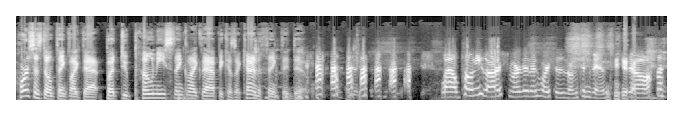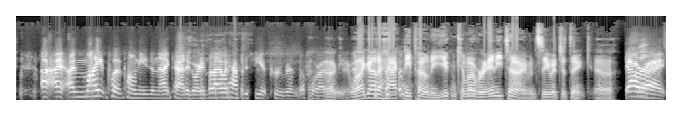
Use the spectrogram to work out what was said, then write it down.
Horses don't think like that, but do ponies think like that? Because I kind of think they do. well, ponies are smarter than horses, I'm convinced. Yeah. So I, I might put ponies in that category, but I would have to see it proven before I believe Okay. it. Well, I got a Hackney pony. You can come over anytime and see what you think. Uh, All right.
